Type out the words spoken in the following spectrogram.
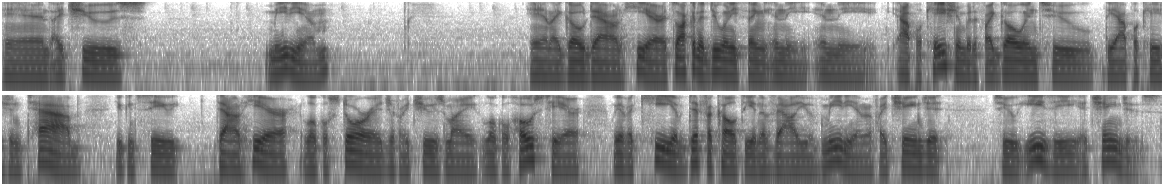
and I choose medium and I go down here, it's not going to do anything in the in the application, but if I go into the application tab, you can see down here, local storage, if I choose my local host here, we have a key of difficulty and a value of medium. If I change it to easy, it changes.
